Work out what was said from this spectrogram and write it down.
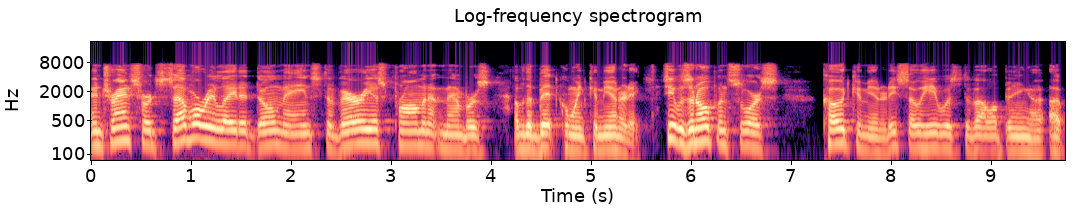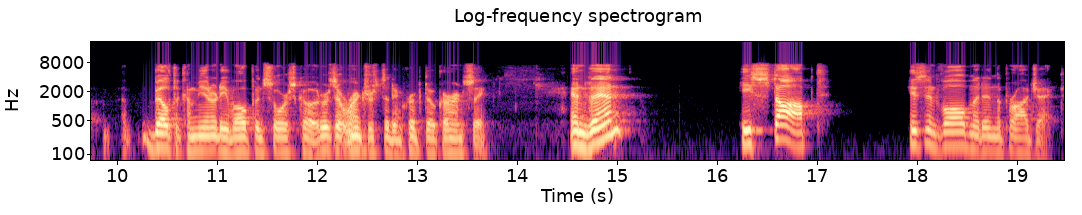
and transferred several related domains to various prominent members of the Bitcoin community. See, it was an open source code community, so he was developing a, a, built a community of open source coders that were interested in cryptocurrency. And then he stopped his involvement in the project.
